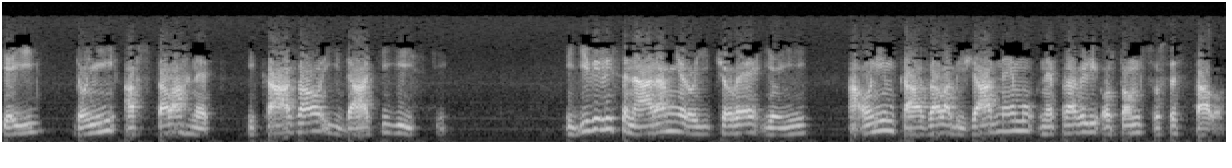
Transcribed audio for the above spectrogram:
její do ní a vstala hned. I kázal jí dáti jísti. I divili se náramně rodičové její, a on jim kázal, aby žádnému nepravili o tom, co se stalo.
